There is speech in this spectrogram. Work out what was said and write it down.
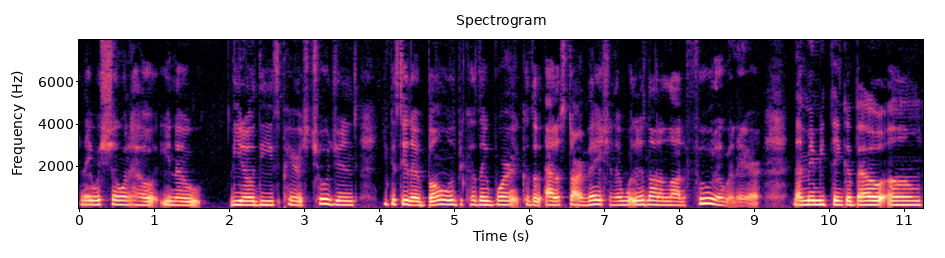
and they were showing how you know, you know these parents' children. You could see their bones because they weren't because of out of starvation. There were, there's not a lot of food over there. That made me think about um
